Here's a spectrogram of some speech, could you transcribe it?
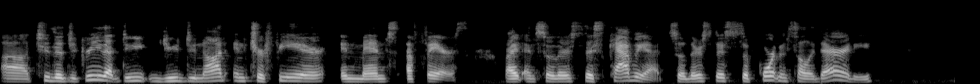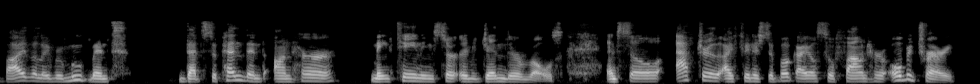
uh, to the degree that do you do not interfere in men's affairs, right? And so there's this caveat. So there's this support and solidarity by the labor movement that's dependent on her maintaining certain gender roles. And so after I finished the book, I also found her obituary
